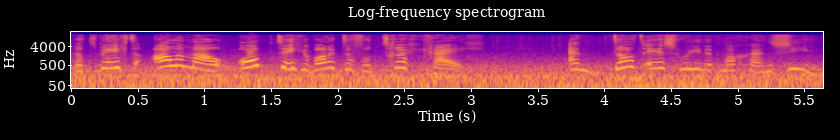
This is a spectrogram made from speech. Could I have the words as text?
Dat weegt allemaal op tegen wat ik ervoor terugkrijg. En dat is hoe je het mag gaan zien.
